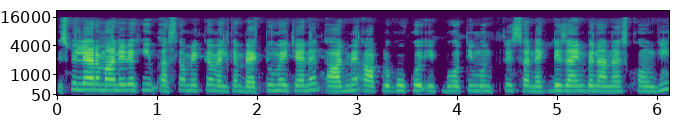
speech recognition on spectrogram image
बिसमीम अस्सलाम वालेकुम welcome back to my channel. आज मैं आप लोगों को एक बहुत ही मुनफरद सा नेक डिज़ाइन बनाना सिखाऊँगी।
